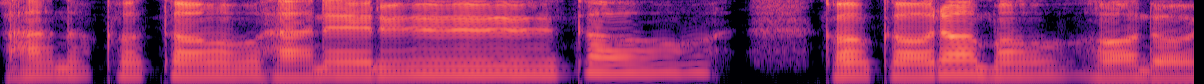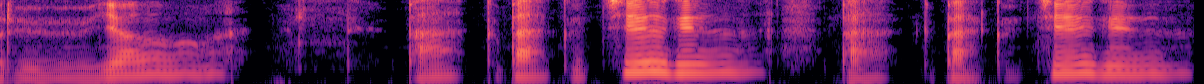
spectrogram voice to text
あの子と跳ねると心も踊るよ。パクパクチュグパクパクチュグ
